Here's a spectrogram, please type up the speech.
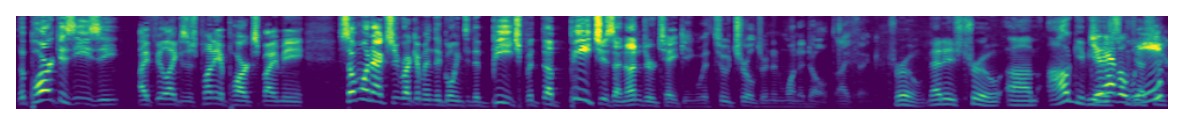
the park is easy i feel like there's plenty of parks by me someone actually recommended going to the beach but the beach is an undertaking with two children and one adult i think True. That is true. Um, I'll give you Do you a have a suggestion. Wii?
